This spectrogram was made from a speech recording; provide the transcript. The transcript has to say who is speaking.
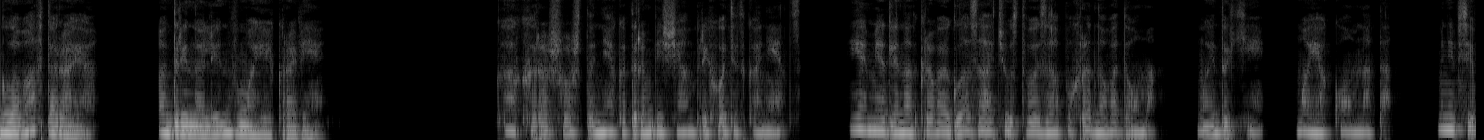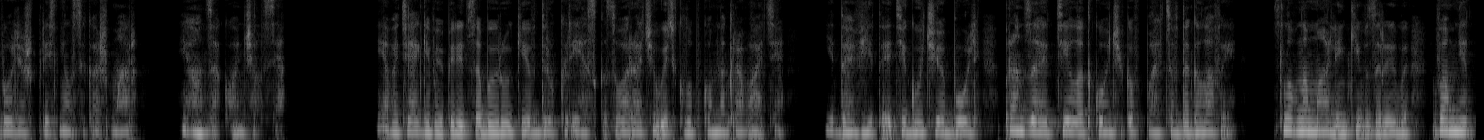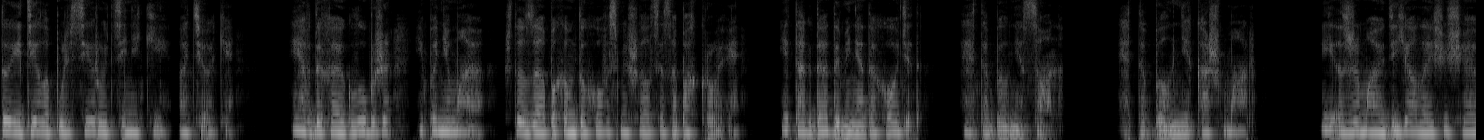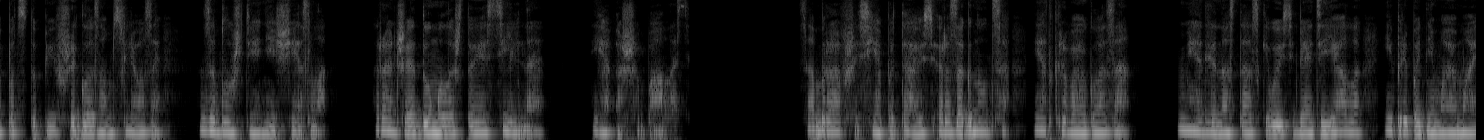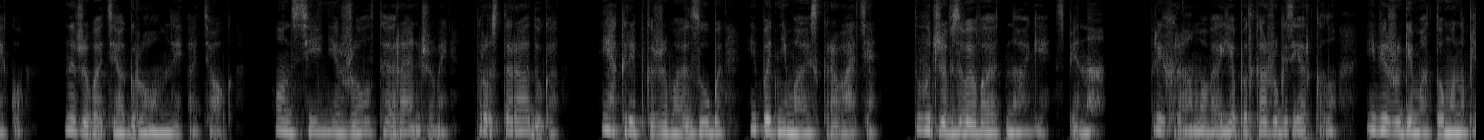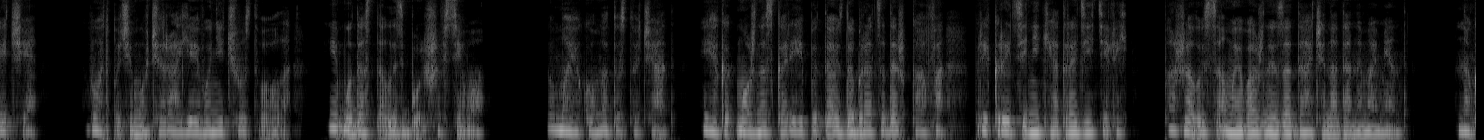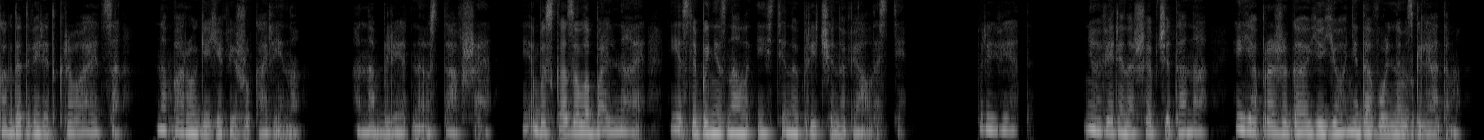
Speaker 1: Глава вторая. Адреналин в моей крови.
Speaker 2: Как хорошо, что некоторым вещам приходит конец. Я медленно открываю глаза, чувствуя запах родного дома. Мои духи, моя комната. Мне всего лишь приснился кошмар, и он закончился. Я вытягиваю перед собой руки и вдруг резко сворачиваюсь клубком на кровати. Ядовитая тягучая боль пронзает тело от кончиков пальцев до головы. Словно маленькие взрывы, во мне то и дело пульсируют синяки, отеки. Я вдыхаю глубже и понимаю, что запахом духов смешался запах крови. И тогда до меня доходит. Это был не сон. Это был не кошмар. Я сжимаю одеяло и ощущаю подступившие глазам слезы. Заблуждение исчезло. Раньше я думала, что я сильная. Я ошибалась. Собравшись, я пытаюсь разогнуться и открываю глаза. Медленно стаскиваю себе одеяло и приподнимаю майку. На животе огромный отек. Он синий, желтый, оранжевый, просто радуга. Я крепко сжимаю зубы и поднимаюсь с кровати. Тут же взвывают ноги, спина. Прихрамывая, я подхожу к зеркалу и вижу гематому на плече. Вот почему вчера я его не чувствовала. Ему досталось больше всего. В мою комнату стучат. Я как можно скорее пытаюсь добраться до шкафа, прикрыть синяки от родителей. Пожалуй, самая важная задача на данный момент. Но когда дверь открывается, на пороге я вижу Карину. Она бледная, уставшая. Я бы сказала, больная, если бы не знала истинную причину вялости. «Привет», – неуверенно шепчет она, и я прожигаю ее недовольным взглядом.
